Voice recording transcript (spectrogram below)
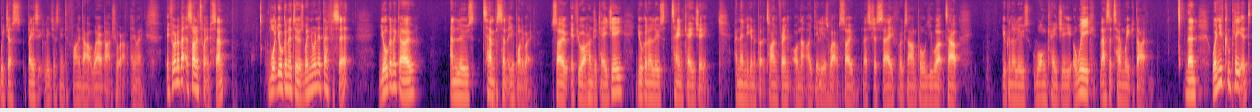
We just basically just need to find out whereabouts you're at. Anyway, if you're on a better side of 20%, what you're going to do is when you're in a deficit, you're going to go and lose 10% of your body weight. So if you're 100 kg, you're going to lose 10 kg. And then you're going to put a time frame on that ideally as well. So let's just say, for example, you worked out you're going to lose 1 kg a week. That's a 10 week diet. Then when you've completed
